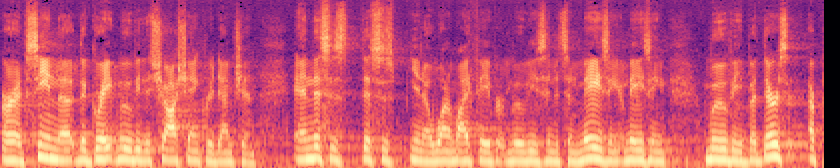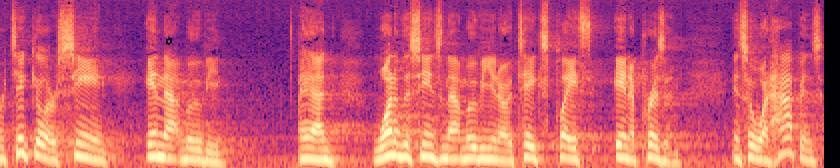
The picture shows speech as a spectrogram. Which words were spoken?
or have seen the, the great movie, The Shawshank Redemption. And this is, this is, you know, one of my favorite movies, and it's an amazing, amazing movie. But there's a particular scene in that movie. And one of the scenes in that movie, you know, takes place in a prison. And so what happens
